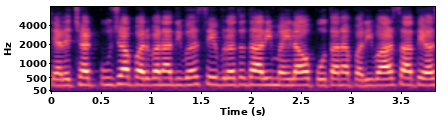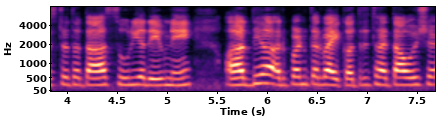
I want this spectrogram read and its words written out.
ત્યારે છઠ પૂજા પર્વના દિવસે વ્રતધારી મહિલાઓ પોતાના પરિવાર સાથે અષ્ટ થતા સૂર્યદેવને અર્ધ્ય અર્પણ કરવા એકત્રિત થતા હોય છે.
